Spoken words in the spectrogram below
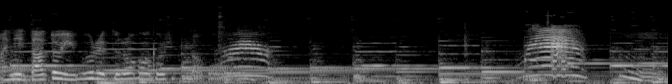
아니 나도 이불에 들어가고 싶다고. 음.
